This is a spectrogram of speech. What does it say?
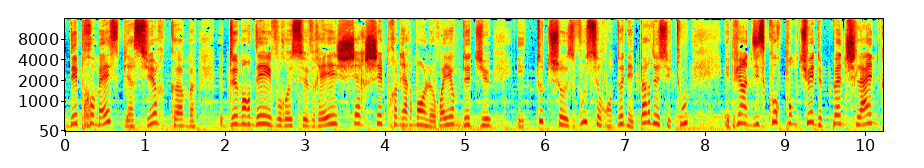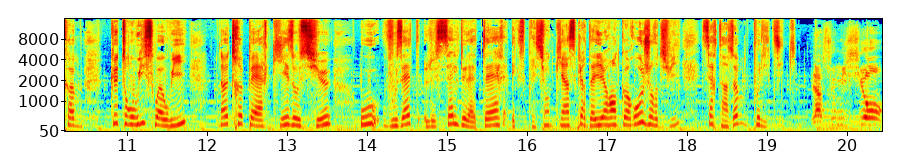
des promesses bien sûr comme demandez et vous recevrez, cherchez premièrement le royaume de Dieu et toutes choses vous seront données par-dessus tout, et puis un discours ponctué de punchlines comme que ton oui soit oui, notre Père qui est aux cieux, ou vous êtes le sel de la terre, expression qui inspire d'ailleurs encore aujourd'hui certains hommes politiques. La soumission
